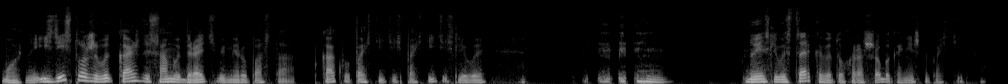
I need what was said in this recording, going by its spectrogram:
можно. И здесь тоже вы каждый сам выбираете себе меру поста. Как вы поститесь? Поститесь ли вы? Но если вы с церковью, то хорошо бы, конечно, поститься.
